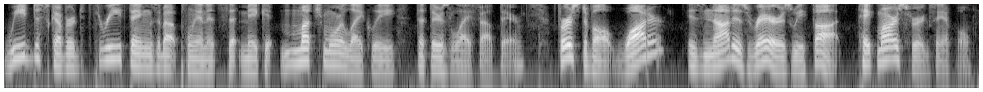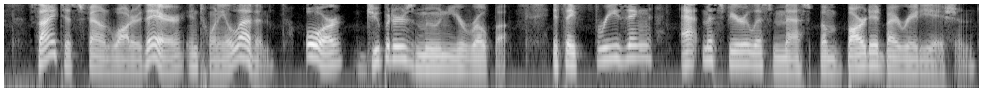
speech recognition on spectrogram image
we've discovered three things about planets that make it much more likely that there's life out there. First of all, water is not as rare as we thought. Take Mars, for example. Scientists found water there in 2011. Or Jupiter's moon Europa. It's a freezing, atmosphereless mess bombarded by radiation.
